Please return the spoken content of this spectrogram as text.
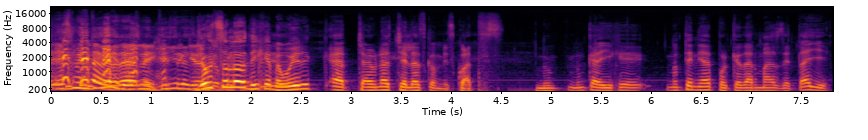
Es mentira, verdad, es mentira. Yo solo dije, me voy a ir a echar unas chelas con mis cuates. Nu- Nunca dije, no tenía por qué dar más detalle.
